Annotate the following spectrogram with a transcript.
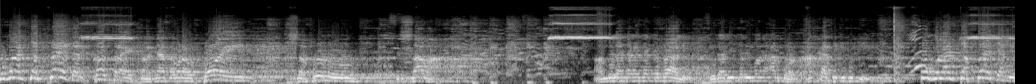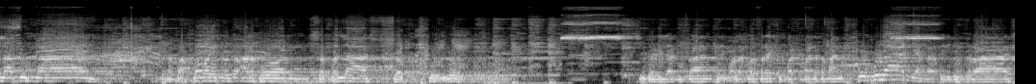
pukulan cepet dari kontrak ternyata mendapat poin 10 sama. Ambil ancang-ancang kembali sudah diterima oleh Arbon angkat tinggi-tinggi pukulan cepet yang dilakukan. Berapa poin untuk Arbon? 11 10 sudah dilakukan terima oleh kontrak kepada teman. Pukulan yang gak begitu keras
